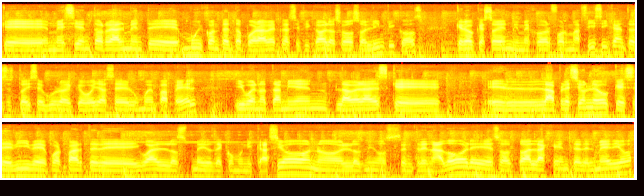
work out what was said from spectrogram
que me siento realmente muy contento por haber clasificado a los Juegos Olímpicos. Creo que estoy en mi mejor forma física, entonces estoy seguro de que voy a hacer un buen papel. Y bueno, también la verdad es que la presión luego que se vive por parte de igual los medios de comunicación o los mismos entrenadores o toda la gente del medio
